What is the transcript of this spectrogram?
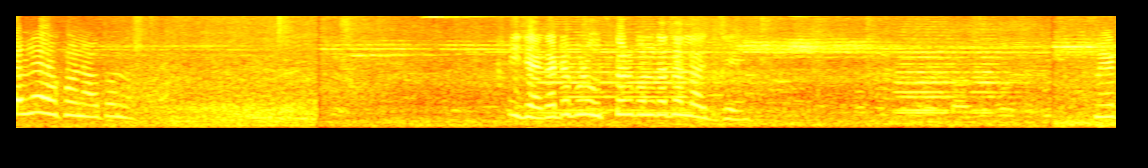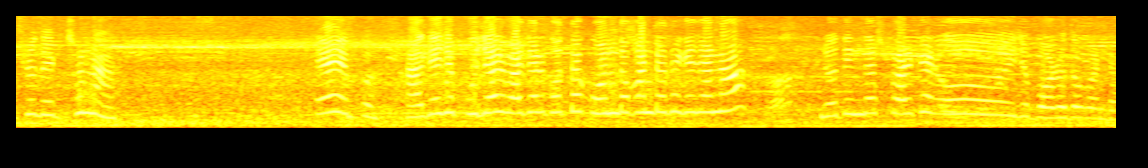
চলে এখন অত না। এই জায়গাটা পুরো উত্তর কলকাতা লাগছে। মেট্রো দেখছ না? প- আগে যে পূজার বাজার করতে কোন দোকানটা থেকে জানো যতীন দাস পার্কের ওই যে বড় দোকানটা।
